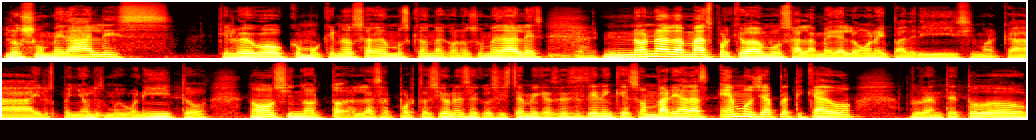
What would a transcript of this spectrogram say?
Los humedales, que luego como que no sabemos qué onda con los humedales, no nada más porque vamos a la media luna y padrísimo acá y los peñoles muy bonito, no, sino las aportaciones ecosistémicas que se tienen que son variadas. Hemos ya platicado durante todo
